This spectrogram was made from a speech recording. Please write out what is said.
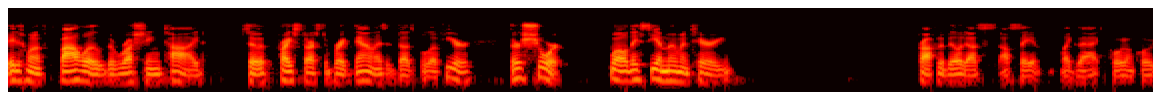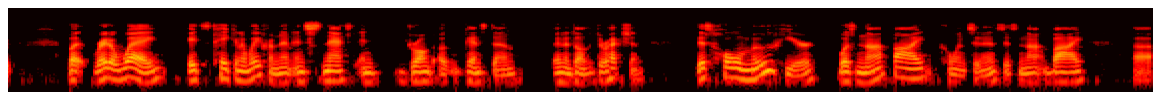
They just want to follow the rushing tide. So if price starts to break down as it does below here, they're short. Well, they see a momentary profitability. I'll, I'll say it like that, quote unquote. But right away, it's taken away from them and snatched and drawn against them in another direction. This whole move here was not by coincidence. It's not by uh,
